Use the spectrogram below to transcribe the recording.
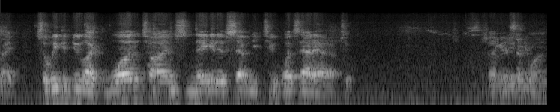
right? So we could do like one times negative seventy-two, what's that add up to? Seventy-one.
